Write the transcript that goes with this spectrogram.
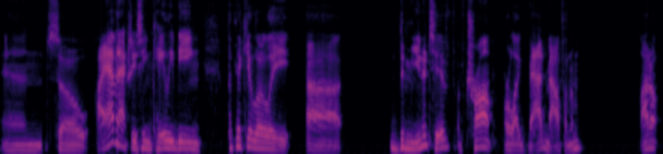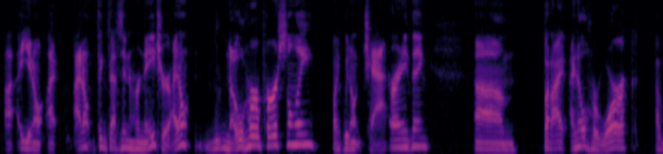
And so I haven't actually seen Kayleigh being particularly uh, diminutive of Trump or like bad mouthing him. I don't, I, you know, I, I don't think that's in her nature. I don't know her personally. Like we don't chat or anything. Um, but I, I know her work. I've,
